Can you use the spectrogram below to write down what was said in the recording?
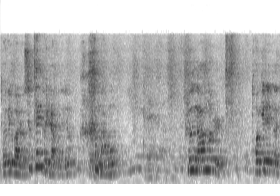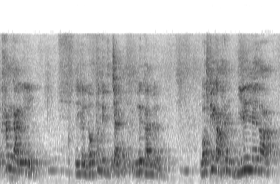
독일 말로 스탬플이라고 하거든요. 큰 나무. 그 나무를 독일의 그 탄광이 이렇게 높은 데 있는가 하면 높이가 한 1m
